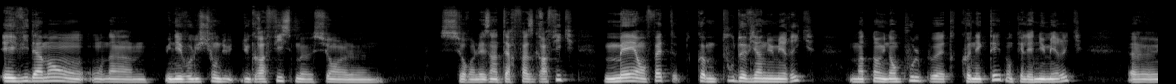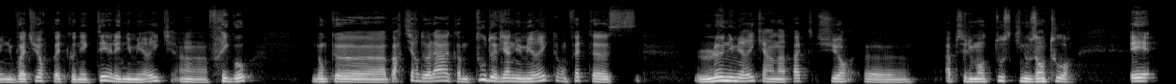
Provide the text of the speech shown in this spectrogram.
évidemment, on, a une évolution du, graphisme sur, sur les interfaces graphiques, mais en fait, comme tout devient numérique, maintenant, une ampoule peut être connectée, donc elle est numérique. Euh, une voiture peut être connectée, elle est numérique. Un frigo. Donc, à partir de là, comme tout devient numérique, en fait, le numérique a un impact sur absolument tout ce qui nous entoure. Et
